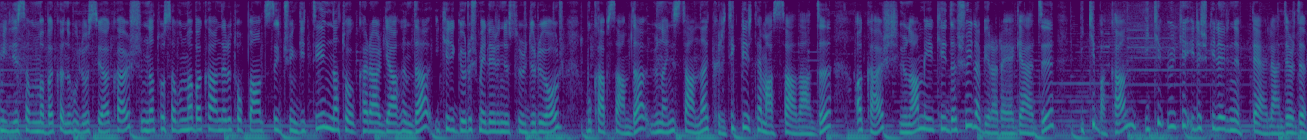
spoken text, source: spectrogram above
Milli Savunma Bakanı Hulusi Akar, NATO Savunma Bakanları toplantısı için gittiği NATO karargahında ikili görüşmelerini sürdürüyor. Bu kapsamda Yunanistan'la kritik bir temas sağlandı. Akar, Yunan mevkidaşıyla bir araya geldi. İki bakan iki ülke ilişkilerini değerlendirdi.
